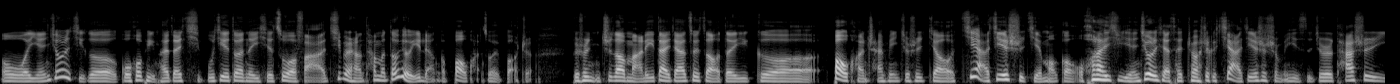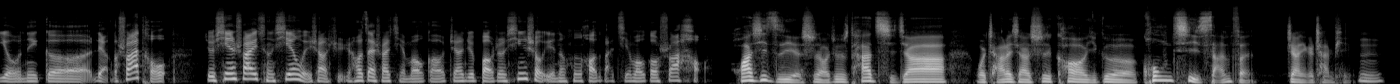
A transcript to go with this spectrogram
我研究了几个国货品牌在起步阶段的一些做法，基本上他们都有一两个爆款作为保证。比如说，你知道玛丽黛佳最早的一个爆款产品就是叫嫁接式睫毛膏，我后来去研究了一下才知道这个嫁接是什么意思，就是它是有那个两个刷头，就先刷一层纤维上去，然后再刷睫毛膏，这样就保证新手也能很好的把睫毛膏刷好。花西子也是啊，就是它起家，我查了一下，是靠一个空气散粉这样一个产品。嗯，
